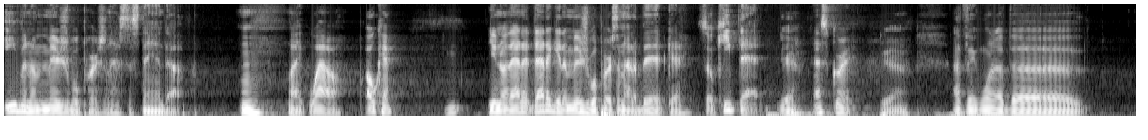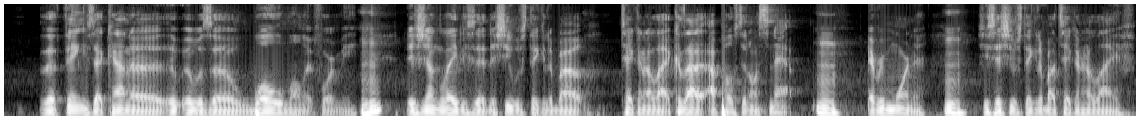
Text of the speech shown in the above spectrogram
even a miserable person has to stand up. Hmm. Like, wow, okay. You know that that'll get a miserable person out of bed. Okay, so keep that. Yeah. That's great. Yeah, I think one of the the things that kind of it, it was a whoa moment for me. Mm-hmm. This young lady said that she was thinking about taking her life because I, I posted on Snap mm. every morning. Mm. She said she was thinking about taking her life,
